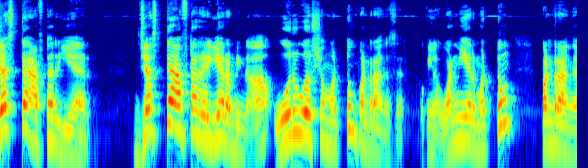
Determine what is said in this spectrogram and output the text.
just after year just after year அப்படின்னா ஒரு வருஷம் மட்டும் பண்ணுறாங்க சார் ஓகேங்களா ஒன் இயர் மட்டும் பண்ணுறாங்க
